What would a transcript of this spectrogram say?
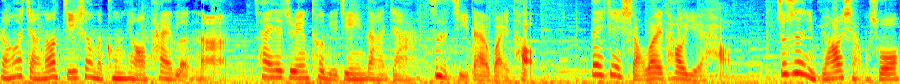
然后讲到机上的空调太冷啊，菜在这边特别建议大家自己带外套，带件小外套也好。就是你不要想说，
